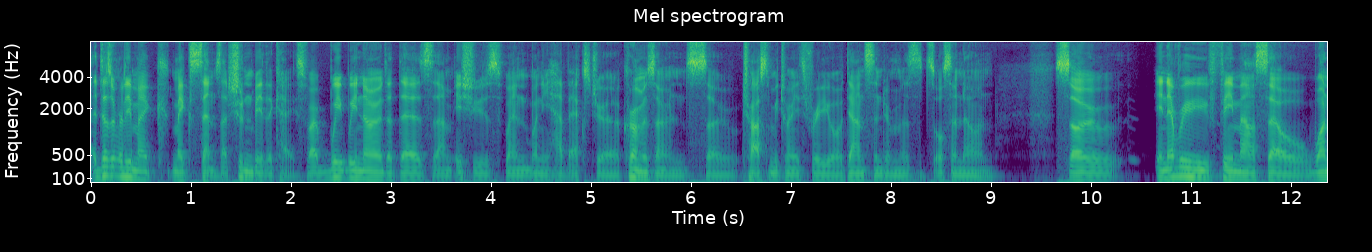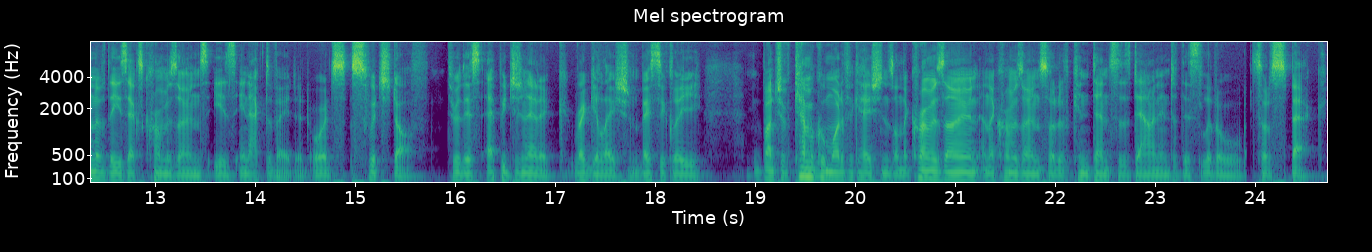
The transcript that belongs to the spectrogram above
it doesn't really make make sense. That shouldn't be the case, right? We, we know that there's um, issues when, when you have extra chromosomes, so trisomy 23 or Down syndrome, as it's also known. So in every female cell, one of these X chromosomes is inactivated or it's switched off through this epigenetic regulation. Basically, a bunch of chemical modifications on the chromosome, and the chromosome sort of condenses down into this little sort of speck.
